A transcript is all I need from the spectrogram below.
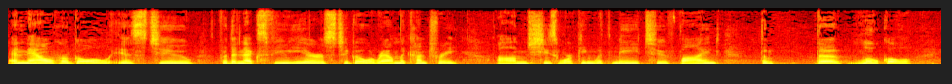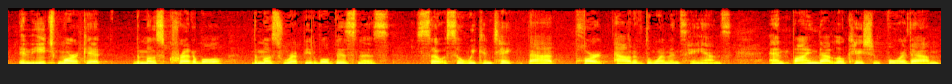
And now her goal is to, for the next few years, to go around the country. Um, she's working with me to find the, the local, in each market, the most credible, the most reputable business so, so we can take that part out of the women's hands and find that location for them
